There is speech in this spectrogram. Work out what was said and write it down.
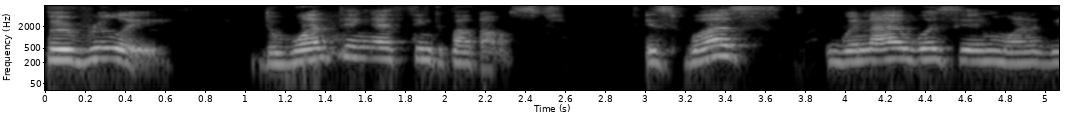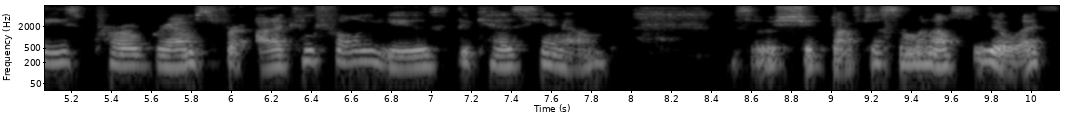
But really, the one thing I think about most is was when I was in one of these programs for out of control youth, because you know, so I was shipped off to someone else to deal with.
